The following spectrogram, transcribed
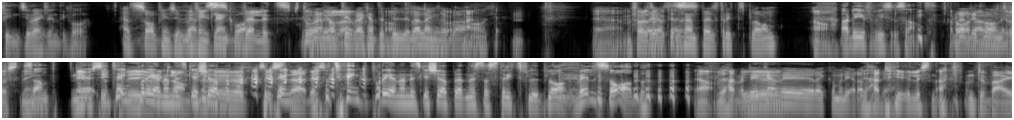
finns ju verkligen inte kvar. Alltså Saab finns ju det verkligen finns kvar. väldigt stora Men de tillverkar inte bilar längre bara. Nej. Ja, okej. Eh, Men Och företaget jag till exempel stridsplan. ja, ja, det är förvisso sant. Radarutrustning. Sant. Nu Eh, så tänk på det när ni ska köpa- Så tänk, så tänk på det när ni ska köpa ert nästa stridsflygplan. Välj Saab. Ja, vi Ja, hade men ju... det kan vi rekommendera. Vi hade ju lyssnare från Dubai.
